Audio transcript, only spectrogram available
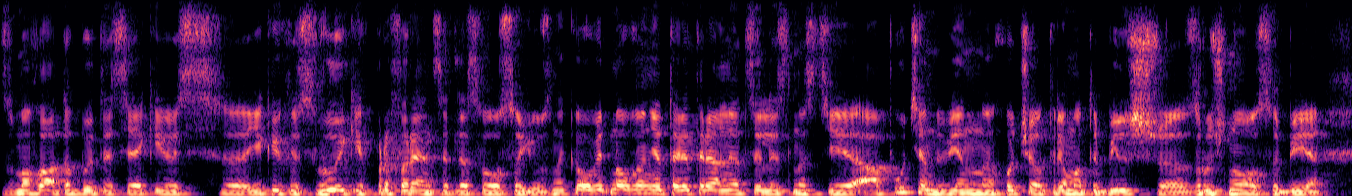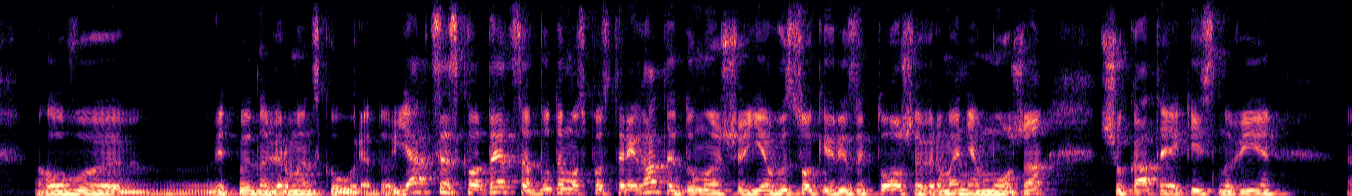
змогла добитися якихось, е, якихось великих преференцій для свого союзника у відновленні територіальної цілісності. А Путін він хоче отримати більш е, зручного собі головою відповідно вірменського уряду. Як це складеться, будемо спостерігати. Думаю, що є високий ризик того, що Вірменія може шукати якісь нові. е,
